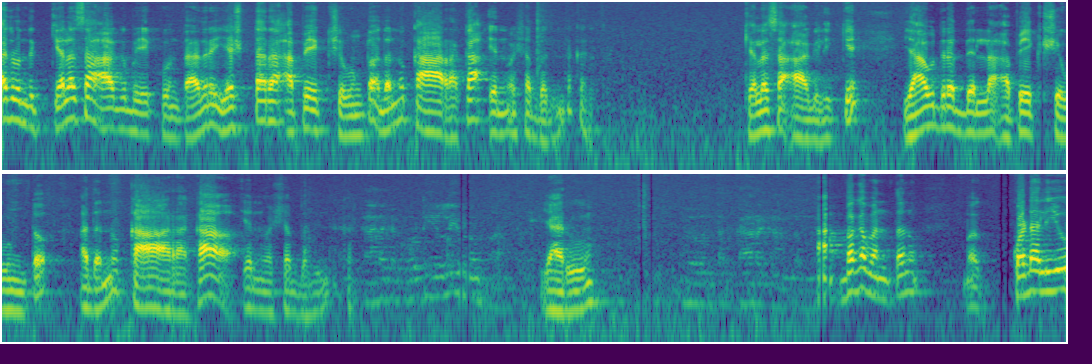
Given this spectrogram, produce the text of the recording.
ಆದರೆ ಒಂದು ಕೆಲಸ ಆಗಬೇಕು ಅಂತಾದರೆ ಎಷ್ಟರ ಅಪೇಕ್ಷೆ ಉಂಟು ಅದನ್ನು ಕಾರಕ ಎನ್ನುವ ಶಬ್ದದಿಂದ ಕರೀತಾರೆ ಕೆಲಸ ಆಗಲಿಕ್ಕೆ ಯಾವುದರದ್ದೆಲ್ಲ ಅಪೇಕ್ಷೆ ಉಂಟೋ ಅದನ್ನು ಕಾರಕ ಎನ್ನುವ ಶಬ್ದದಿಂದ ಯಾರು? ಭಗವಂತನು ಕೊಡಲಿಯು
